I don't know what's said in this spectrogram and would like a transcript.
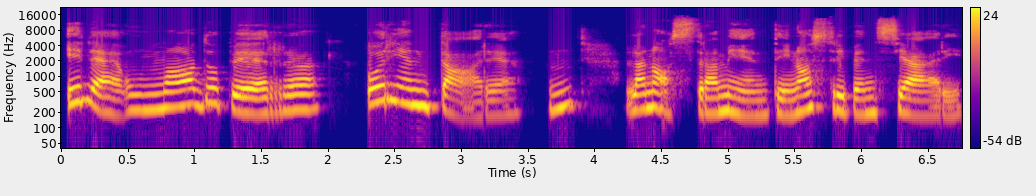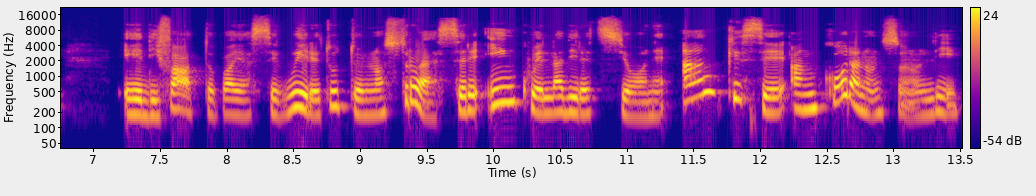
Ed è un modo per orientare hm, la nostra mente, i nostri pensieri e di fatto poi a seguire tutto il nostro essere in quella direzione, anche se ancora non sono lì.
